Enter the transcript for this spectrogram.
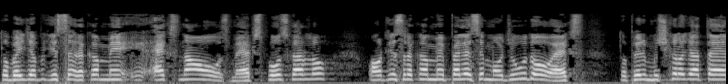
تو بھائی جب جس رقم میں ایکس نہ ہو، اس میں ایکس پوز کر لو۔ اور جس رقم میں پہلے سے موجود ہو ایکس تو پھر مشکل ہو جاتا ہے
